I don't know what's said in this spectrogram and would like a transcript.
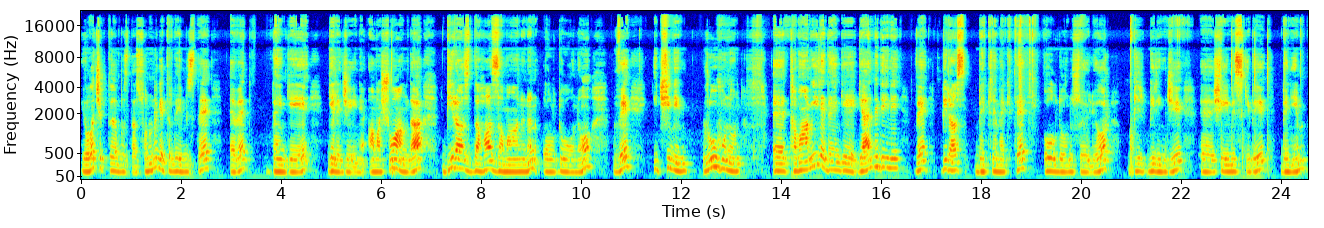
yola çıktığımızda sonunu getirdiğimizde evet dengeye geleceğini ama şu anda biraz daha zamanının olduğunu ve içinin, ruhunun e, tamamıyla dengeye gelmediğini ve biraz beklemekte olduğunu söylüyor. Bir birinci e, şeyimiz gibi benim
